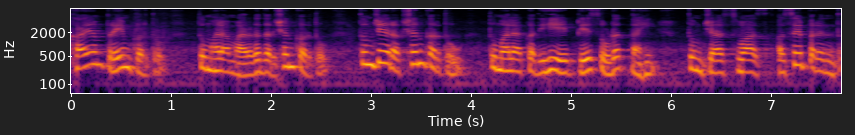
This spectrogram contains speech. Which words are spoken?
कायम प्रेम करतो. तुम्हाला मार्गदर्शन करतो. तुमचे रक्षण करतो. तुम्हाला कधीही एकटे सोडत नाही. तुमच्या श्वास असेपर्यंत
